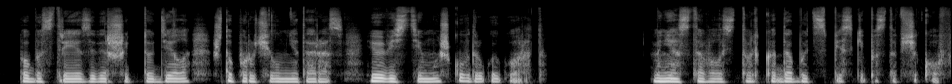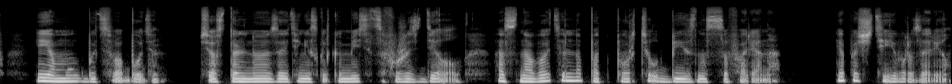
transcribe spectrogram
— побыстрее завершить то дело, что поручил мне Тарас, и увезти мышку в другой город. Мне оставалось только добыть списки поставщиков, и я мог быть свободен. Все остальное за эти несколько месяцев уже сделал, основательно подпортил бизнес Сафаряна. Я почти его разорил.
